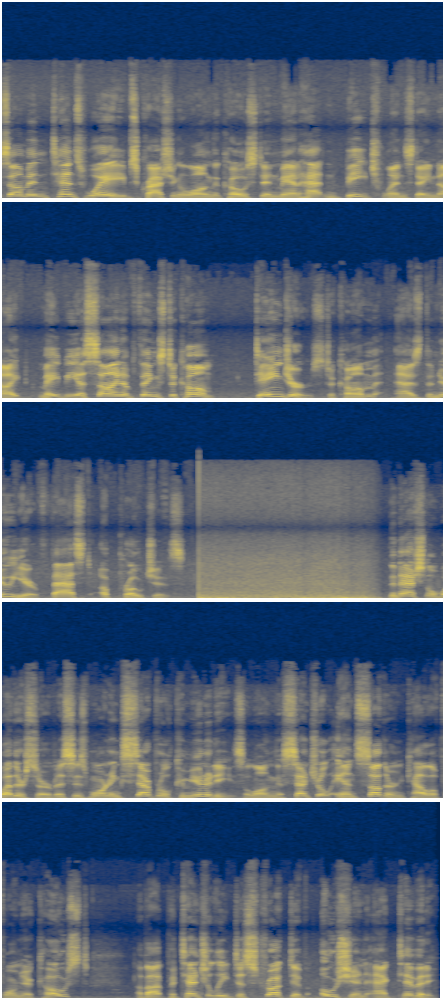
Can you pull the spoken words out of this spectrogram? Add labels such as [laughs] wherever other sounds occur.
Some intense waves crashing along the coast in Manhattan Beach Wednesday night may be a sign of things to come dangers to come as the new year fast approaches. The National Weather Service is warning several communities along the central and southern California coast about potentially destructive ocean activity.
